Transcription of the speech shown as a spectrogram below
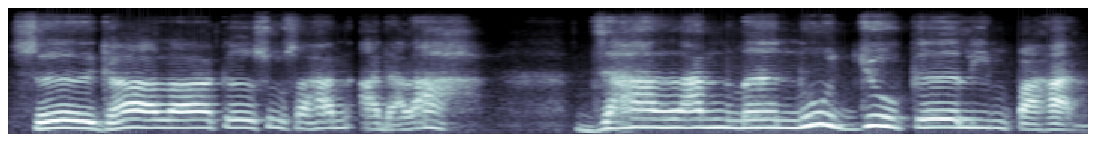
Segala kesusahan adalah jalan menuju kelimpahan.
